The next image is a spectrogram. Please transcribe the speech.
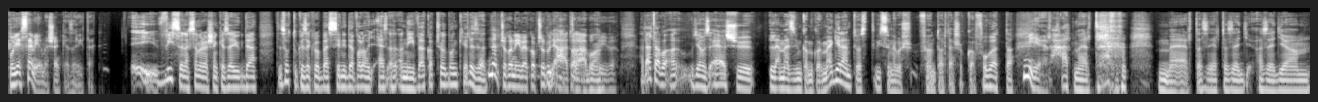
Hogy ezt szemérmesen kezelitek? Viszonylag szemelősen kezeljük, de, szoktuk ezekről beszélni, de valahogy ez a névvel kapcsolatban kérdezed? Nem csak a névvel kapcsolatban, hogy általában. általában. Hát általában ugye az első lemezünk, amikor megjelent, azt viszonylagos föntartásokkal fogadta. Miért? Hát mert, mert azért az egy, az egy um,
